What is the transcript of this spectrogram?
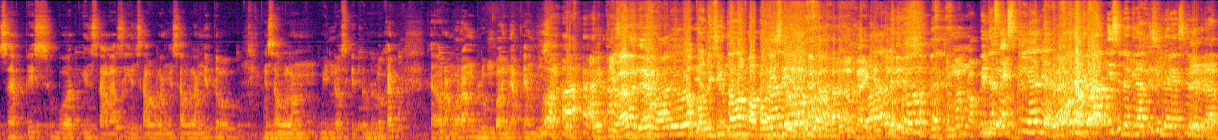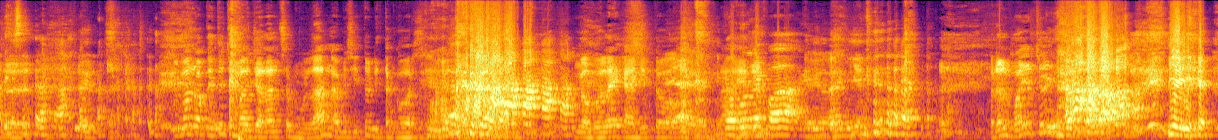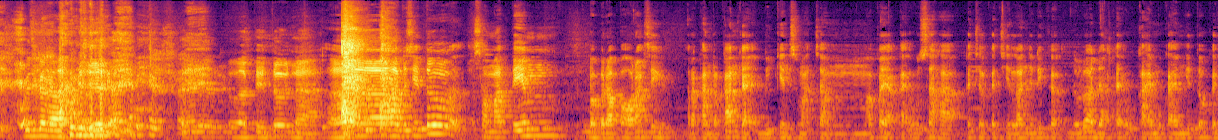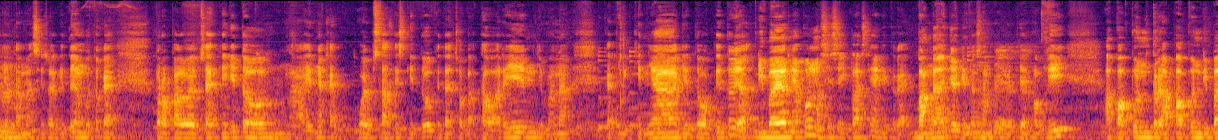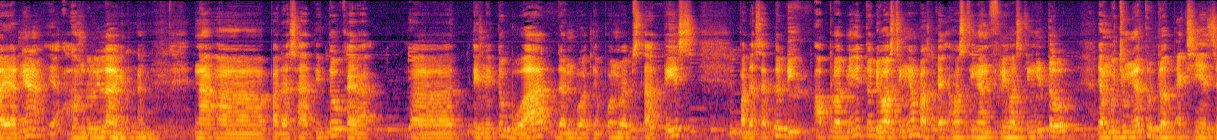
servis buat instalasi install ulang install ulang gitu. Install ulang Windows gitu. Dulu kan kayak orang-orang belum banyak yang bisa tuh. IT banget ya waduh. Pak polisi, tolong, Pak polisi. dulu kayak gitu. Cuman waktu Windows itu XP kan ya? Oh, udah gratis, udah gratis, udah XP udah gratis. cuman waktu itu cuma jalan sebulan habis itu ditegur. Nggak boleh kayak gitu. Nah, Gak boleh pak, kayak gitu lagi. Iya. padahal lumayan cuy. Iya. Iya gue juga ngalamin waktu itu nah eh, habis itu sama tim beberapa orang sih rekan-rekan kayak bikin semacam apa ya kayak usaha kecil-kecilan. Jadi ke dulu ada kayak UKM UKM gitu kegiatan mahasiswa gitu yang butuh kayak profile websitenya gitu. Nah akhirnya kayak web statis gitu kita coba tawarin gimana kayak bikinnya gitu. Waktu itu ya dibayarnya pun masih seikhlasnya gitu kayak bangga aja gitu Hmm, sampai iya, bagian hobi. Apa pun berapapun dibayarnya ya alhamdulillah gitu kan. Nah eh, pada saat itu kayak eh, tim itu buat dan buatnya pun web statis pada saat itu di uploadnya itu di hostingnya pas kayak hostingan free hosting gitu yang ujungnya tuh .xyz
